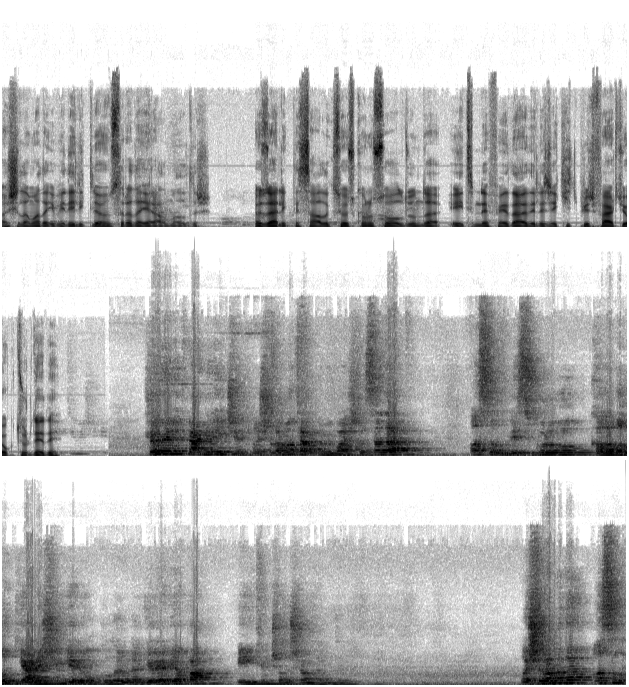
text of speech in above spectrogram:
aşılamada ivedilikle ön sırada yer almalıdır. Özellikle sağlık söz konusu olduğunda eğitimde feda edilecek hiçbir fert yoktur dedi. Köy öğretmenleri için aşılama takvimi başlasa da asıl risk grubu kalabalık yerleşim yeri okullarında görev yapan eğitim çalışanlarıdır. Aşılamada asıl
